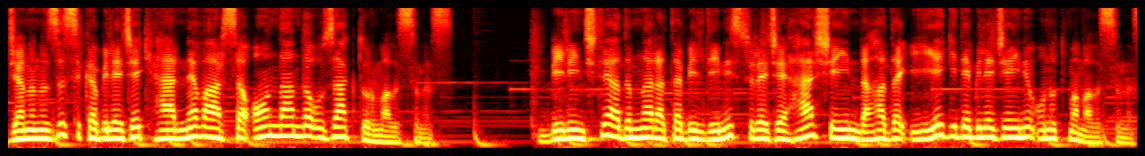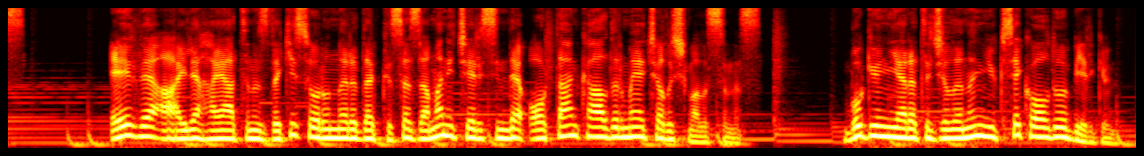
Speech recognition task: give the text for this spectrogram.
Canınızı sıkabilecek her ne varsa ondan da uzak durmalısınız. Bilinçli adımlar atabildiğiniz sürece her şeyin daha da iyiye gidebileceğini unutmamalısınız. Ev ve aile hayatınızdaki sorunları da kısa zaman içerisinde ortadan kaldırmaya çalışmalısınız. Bugün yaratıcılığının yüksek olduğu bir gün.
